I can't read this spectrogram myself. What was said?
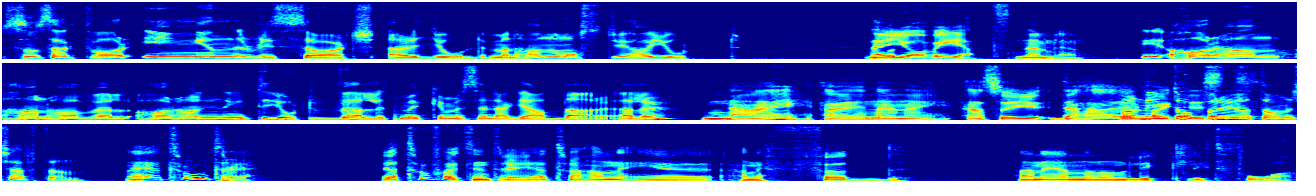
som sagt var, ingen research är gjord, men han måste ju ha gjort Nej, jag vet nämligen. har han, han har väl, har han inte gjort väldigt mycket med sina gaddar, eller? Nej, nej, nej, nej. Alltså, det här Har han inte faktiskt... opererat dem i käften? Nej, jag tror inte det. Jag tror faktiskt inte det. Jag tror han är, han är född, han är en av de lyckligt få.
